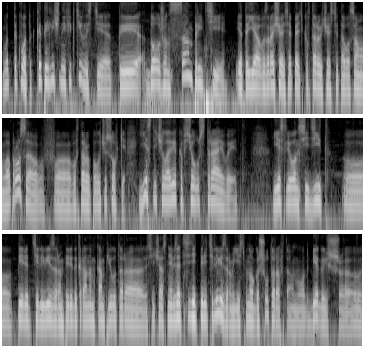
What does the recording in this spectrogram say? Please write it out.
Вот так вот, к этой личной эффективности ты должен сам прийти. Это я возвращаюсь опять ко второй части того самого вопроса в, э, во второй получасовке. Если человека все устраивает, если он сидит перед телевизором, перед экраном компьютера. Сейчас не обязательно сидеть перед телевизором, есть много шутеров, там вот бегаешь, э,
